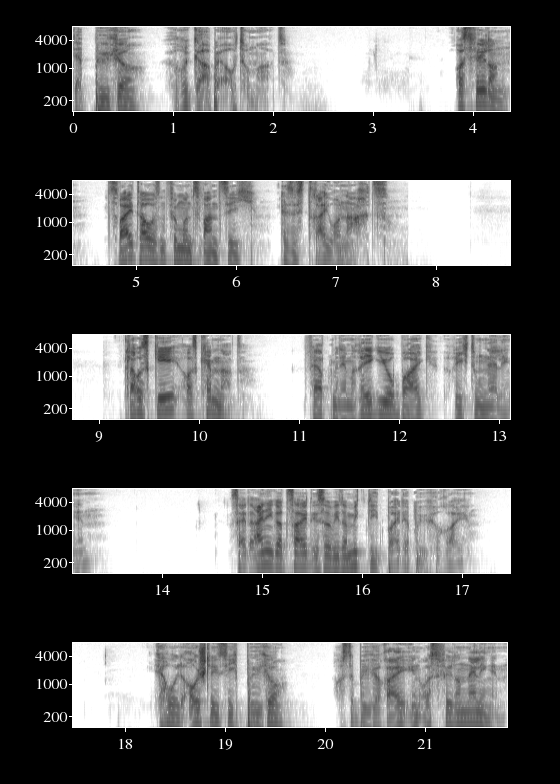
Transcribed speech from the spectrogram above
Der Bücherrückgabeautomat. Ostfildern, 2025, es ist drei Uhr nachts. Klaus G. aus Chemnat fährt mit dem Regio-Bike Richtung Nellingen. Seit einiger Zeit ist er wieder Mitglied bei der Bücherei. Er holt ausschließlich Bücher aus der Bücherei in Ostfildern-Nellingen.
